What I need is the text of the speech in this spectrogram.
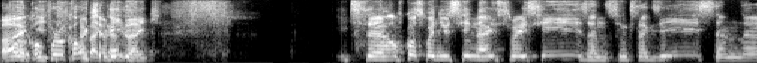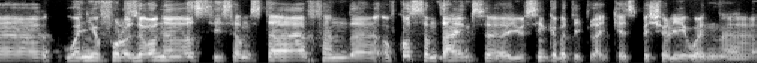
a, for a comeback, actually, I mean. like it's uh, of course when you see nice races and things like this and uh, when you follow the runners see some stuff and uh, of course sometimes uh, you think about it like especially when uh,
